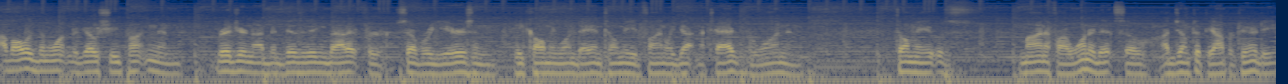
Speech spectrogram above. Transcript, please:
I've always been wanting to go sheep hunting, and Bridger and I've been visiting about it for several years. And he called me one day and told me he'd finally gotten a tag for one, and told me it was mine if I wanted it. So I jumped at the opportunity.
